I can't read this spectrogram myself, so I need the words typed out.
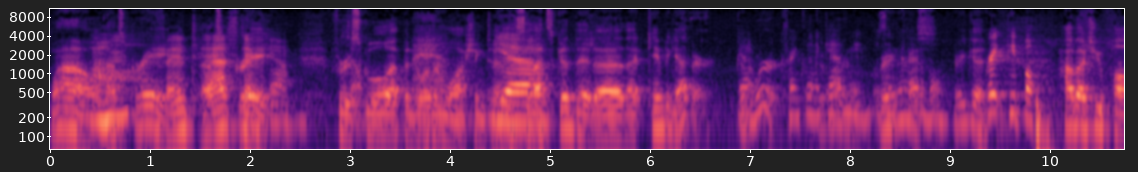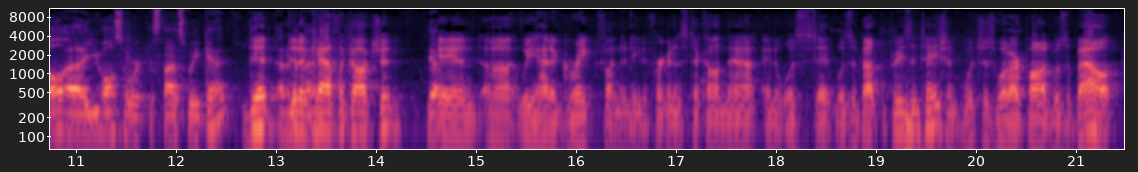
Wow, that's great. That's Fantastic. great Yeah. for a school up in northern Washington. Yeah. So that's good that uh, that came together. Good Yeah, work. Franklin Good Academy work. was Very nice. incredible. Very good. Great people. How about you, Paul? Uh, you also worked this last weekend. Did At an did a event? Catholic auction, Yep. and uh, we had a great fun to if we're going to stick on that. And it was it was about the presentation, which is what our pod was about.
